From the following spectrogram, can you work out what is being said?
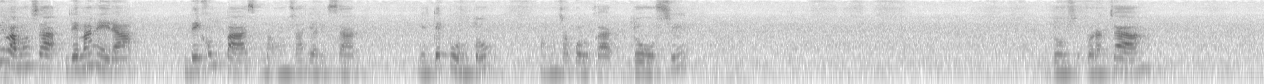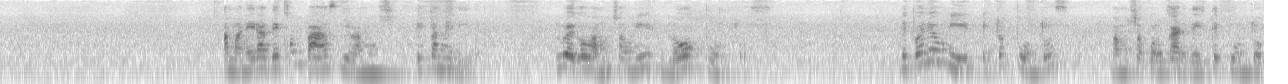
Y vamos a de manera de compás vamos a realizar de este punto vamos a colocar 12 12 por acá. A manera de compás llevamos esta medida. Luego vamos a unir los puntos. Después de unir estos puntos vamos a colocar de este punto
